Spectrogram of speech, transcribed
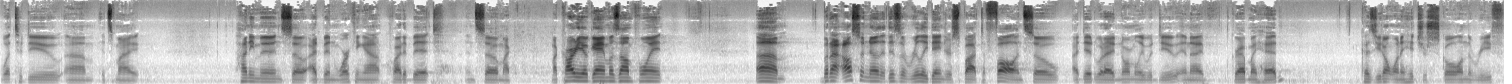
what to do. Um, it's my honeymoon, so I'd been working out quite a bit, and so my my cardio game was on point. Um, but I also know that this is a really dangerous spot to fall, and so I did what I normally would do, and I grabbed my head because you don't want to hit your skull on the reef.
